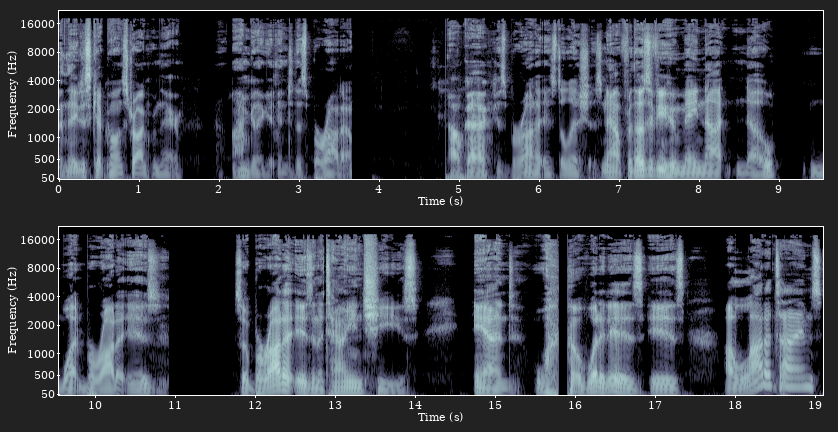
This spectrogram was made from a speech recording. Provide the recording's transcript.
And they just kept going strong from there. I'm going to get into this burrata Okay. because burrata is delicious. Now, for those of you who may not know what burrata is, so burrata is an Italian cheese. And what it is, is a lot of times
